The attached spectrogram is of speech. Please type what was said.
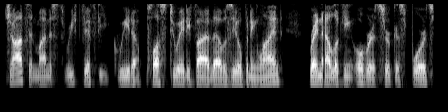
Johnson minus 350, Guida plus 285. That was the opening line. Right now, looking over at Circa Sports,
